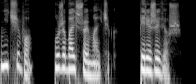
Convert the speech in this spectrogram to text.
Ничего, уже большой мальчик. Переживешь».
